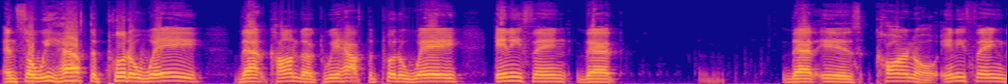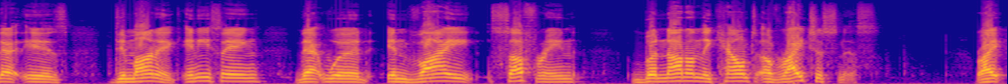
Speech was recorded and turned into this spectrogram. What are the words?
And so we have to put away that conduct. We have to put away anything that that is carnal, anything that is demonic, anything that would invite suffering but not on the count of righteousness. Right?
